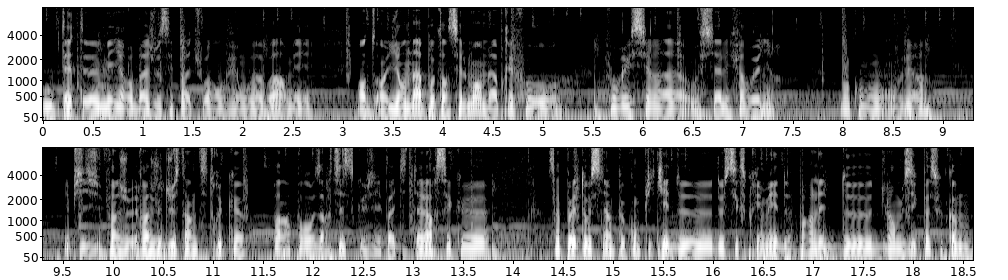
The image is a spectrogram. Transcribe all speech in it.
Ou peut-être meilleurs, bah je sais pas, tu vois, on va, on va voir, mais il y en a potentiellement, mais après faut, faut réussir aussi à les faire venir. Donc on, on verra. Et puis, enfin, je rajoute juste un petit truc euh, par rapport aux artistes que j'ai pas dit tout à l'heure, c'est que ça peut être aussi un peu compliqué de, de s'exprimer, de parler d'eux, de leur musique, parce que comme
